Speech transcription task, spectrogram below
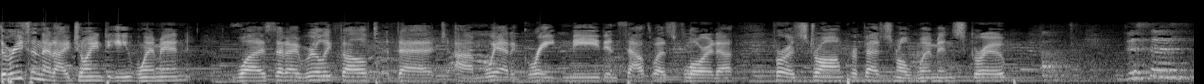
The reason that I joined eWomen was that I really felt that um, we had a great need in Southwest Florida for a strong professional women's group. This is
